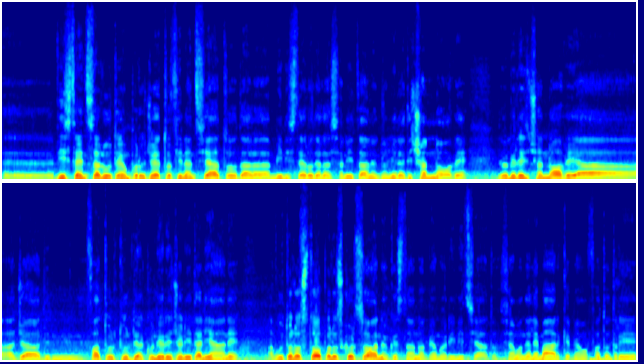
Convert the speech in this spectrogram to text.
Eh, Vista in Salute è un progetto finanziato dal Ministero della Sanità nel 2019. Il 2019 ha, già fatto il tour di alcune regioni italiane, avuto lo stop lo scorso anno e quest'anno abbiamo riniziato. Siamo nelle Marche, abbiamo fatto tre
